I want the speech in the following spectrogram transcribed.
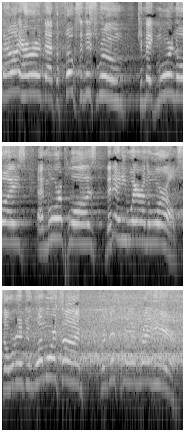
Now, I heard that the folks in this room can make more noise and more applause than anywhere in the world. So, we're going to do one more time for this man right here.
